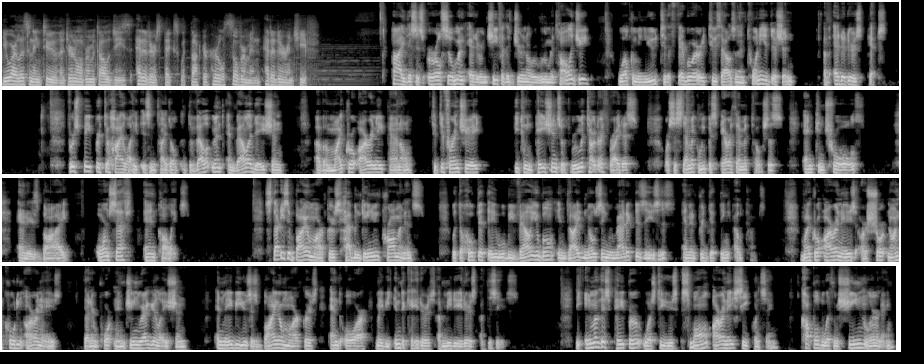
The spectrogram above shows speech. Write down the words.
You are listening to the Journal of Rheumatology's Editor's Picks with Dr. Earl Silverman, Editor in Chief. Hi, this is Earl Silverman, Editor in Chief of the Journal of Rheumatology, welcoming you to the February 2020 edition of Editor's Picks. First paper to highlight is entitled Development and Validation of a microRNA panel to differentiate between patients with rheumatoid arthritis or systemic lupus erythematosus and controls and is by Ormseth and colleagues. Studies of biomarkers have been gaining prominence with the hope that they will be valuable in diagnosing rheumatic diseases and in predicting outcomes. MicroRNAs are short non-coding RNAs that are important in gene regulation and may be used as biomarkers and or maybe indicators of mediators of disease. The aim of this paper was to use small RNA sequencing coupled with machine learning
